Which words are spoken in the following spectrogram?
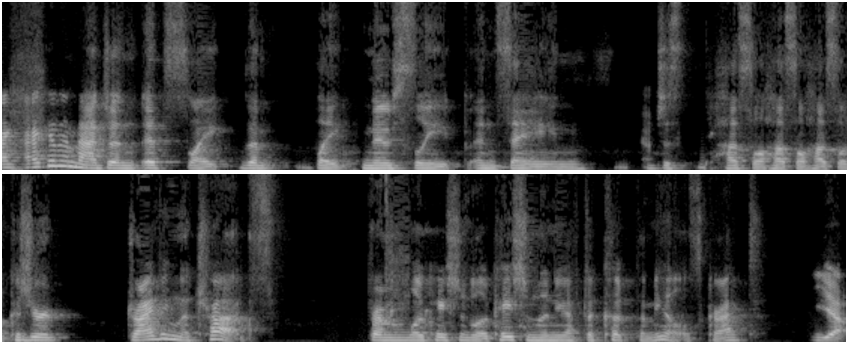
I, I can imagine it's like the like no sleep, insane, just hustle, hustle, hustle. Because you're driving the trucks from location to location, then you have to cook the meals, correct? Yeah,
